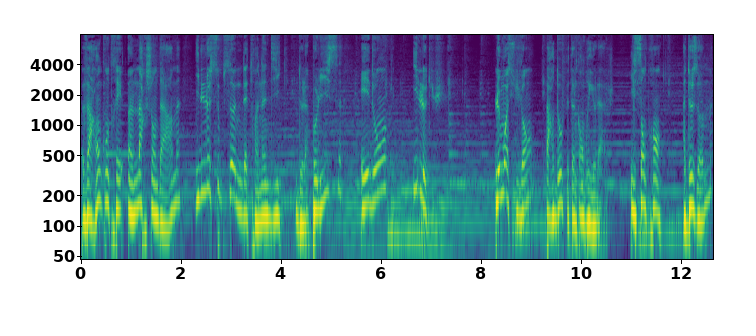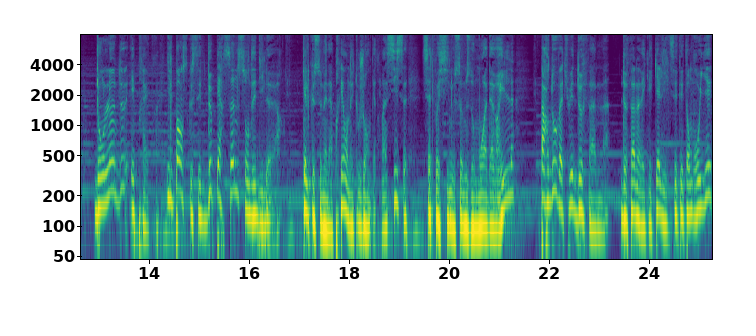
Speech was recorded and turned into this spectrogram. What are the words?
va rencontrer un marchand d'armes. Il le soupçonne d'être un indique de la police et donc il le tue. Le mois suivant, Pardo fait un cambriolage. Il s'en prend à deux hommes, dont l'un d'eux est prêtre. Il pense que ces deux personnes sont des dealers. Quelques semaines après, on est toujours en 86, cette fois-ci nous sommes au mois d'avril, Pardo va tuer deux femmes, deux femmes avec lesquelles il s'était embrouillé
